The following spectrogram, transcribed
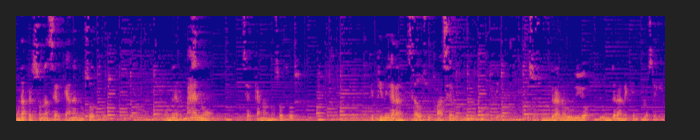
una persona cercana a nosotros, un hermano cercano a nosotros, que tiene garantizado su pase a los mundos voluntarios. Eso es un gran orgullo y un gran ejemplo a seguir.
